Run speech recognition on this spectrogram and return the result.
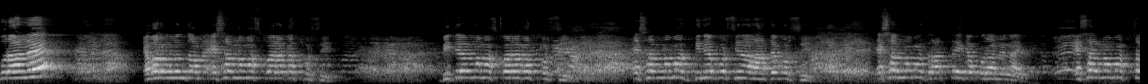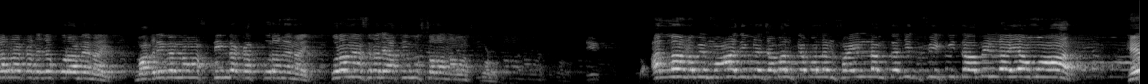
কোরআনে? এবার বলুন তো, আমরা এশার নামাজ কয় রাকাত পড়ছি? বিতরের নামাজ কয় রাকাত পড়ছি? এশার নামাজ দিনে পড়ছি না রাতে পড়ছি? এশার নামাজ রাত্রে এটা কোরআনে নাই। এশার নামাজ চার রাকাত এটা কোরআনে নাই। মাগরিবের নামাজ তিন রাকাত কোরআনে নাই। কোরআনে আছে খালি আকিমুস সালাহ নামাজ পড়ো। আল্লাহ নবী মুআদ ইবনে জাবালকে বলেন ফাইল্লাম তাজিদ ফি কিতাবিল্লাহ ইয়া মুআদ হে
